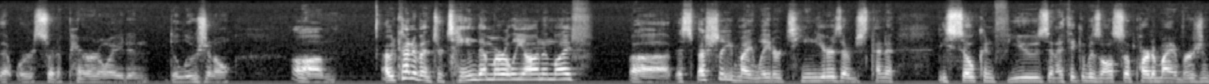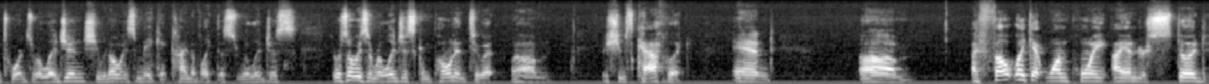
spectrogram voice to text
that were sort of paranoid and delusional, um, I would kind of entertain them early on in life, uh, especially my later teen years. I would just kind of be so confused, and I think it was also part of my aversion towards religion. She would always make it kind of like this religious. There was always a religious component to it. Um, she was Catholic, and um, I felt like at one point I understood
